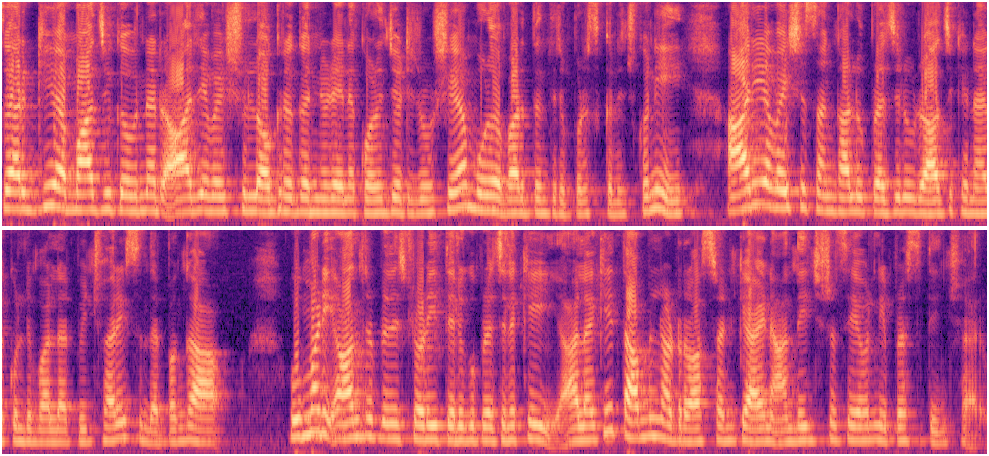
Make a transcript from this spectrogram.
స్వర్గీయ మాజీ గవర్నర్ ఆర్యవైశ్యుల్లో అగ్రగణ్యుడైన కొనజేటి రోషయ్య మూడవ వర్ధంతిని పురస్కరించుకుని ఆర్యవైశ్య సంఘాలు ప్రజలు రాజకీయ నాయకులు నివాళులర్పించారు. ఈ సందర్భంగా ఉమ్మడి ఆంధ్రప్రదేశ్లోని తెలుగు ప్రజలకి అలాగే తమిళనాడు రాష్ట్రానికి ఆయన అందించిన సేవల్ని ప్రస్తుతించారు.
